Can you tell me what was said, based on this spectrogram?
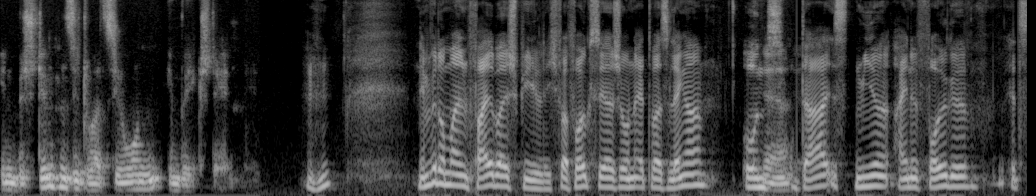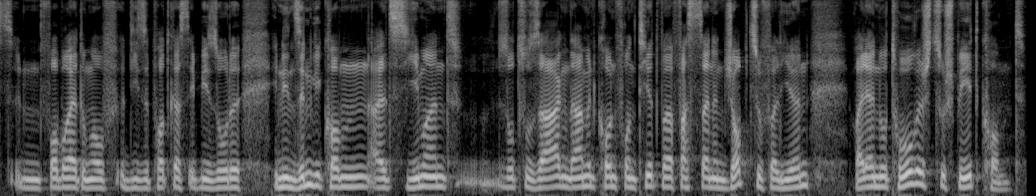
in bestimmten Situationen im Weg stehen. Mhm. Nehmen wir doch mal ein Fallbeispiel. Ich verfolge es ja schon etwas länger. Und ja. da ist mir eine Folge jetzt in Vorbereitung auf diese Podcast-Episode in den Sinn gekommen, als jemand sozusagen damit konfrontiert war, fast seinen Job zu verlieren, weil er notorisch zu spät kommt.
